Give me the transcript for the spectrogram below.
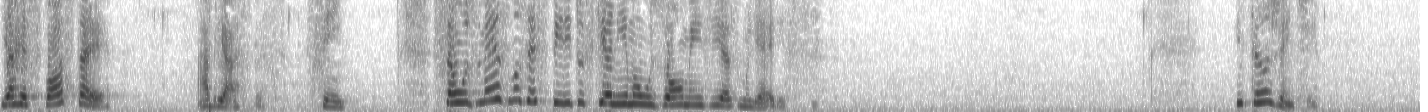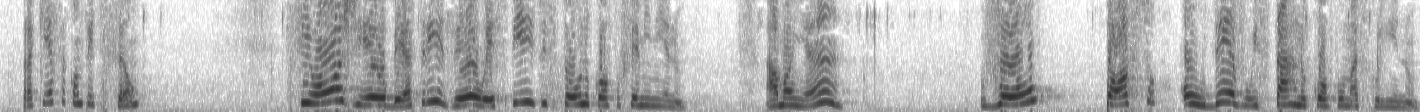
E a resposta é, abre aspas, sim. São os mesmos espíritos que animam os homens e as mulheres. Então, gente, para que essa competição? Se hoje eu, Beatriz, eu, espírito, estou no corpo feminino, amanhã vou, posso ou devo estar no corpo masculino.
